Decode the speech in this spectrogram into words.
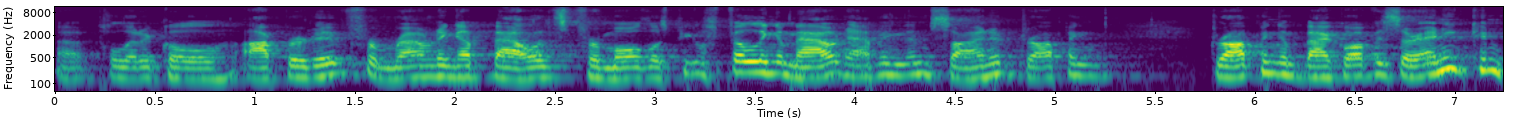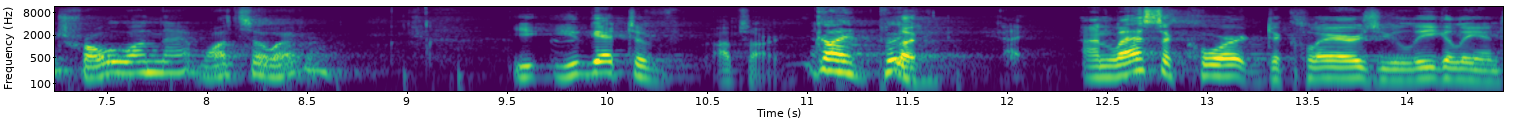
uh, political operative, from rounding up ballots from all those people, filling them out, having them sign it, dropping dropping them back off. Is there any control on that whatsoever? You, you get to, I'm sorry. Go ahead, please. Look, unless a court declares you legally in,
